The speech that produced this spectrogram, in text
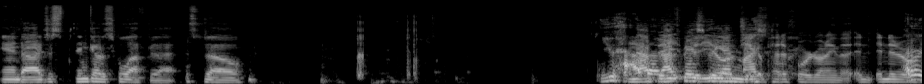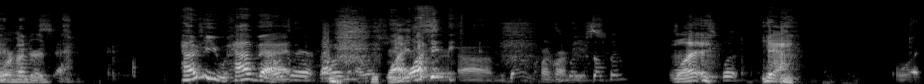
and I just didn't go to school after that. So you have That- that, that's Video basically of my Jacob story. Pettiford running the in, in I 400. How do you have that that? was, a, that was What? What? um, Is that one of our split or meets. something? What? split? Yeah. What?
